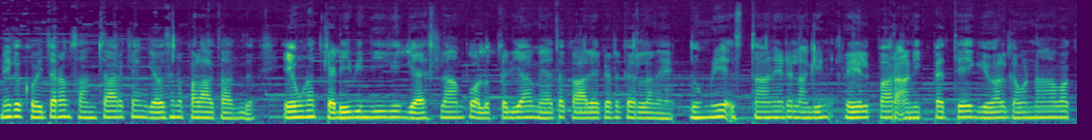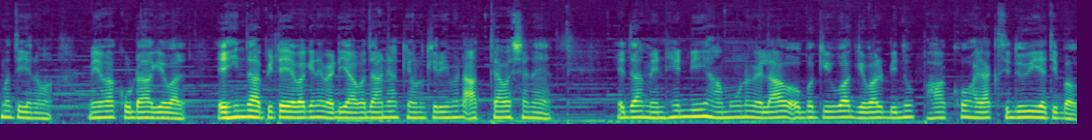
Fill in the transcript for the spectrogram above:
මේක කොයිතරම් සංචාරකයන් ගැවසන පලාතක්ද ඒ වුනත් කැඩීබිඳීගේ ගෑස් ලාම්පු අලුත්තඩියා මෑත කාලයකට කරලා නෑ දුම්රිය ස්ථානයට ළඟින් රේල් පාර අනික් පැත්තේ ගෙවල් ගමනාවක්ම තියෙනවා. මේවා කුඩා ගෙවල්. එහින්ද අපිට ඒවගෙන වැඩි අවධානයක් යොුණු කිරීමට අත්‍යවශ්‍ය නෑ එදා මෙන්හෙඩ්ඩී හමුවන වෙලාව ඔබ කිව්වා ගෙවල් බිඳු පහක්කෝ හයක් සිදුවී ඇති බව.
